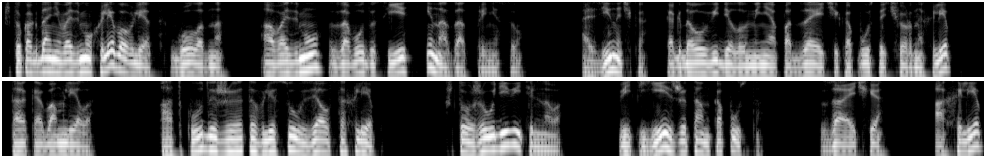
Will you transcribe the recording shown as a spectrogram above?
что когда не возьму хлеба в лес, голодно, а возьму, забуду съесть и назад принесу. А Зиночка, когда увидела у меня под заячьей капустой черный хлеб, так и обомлела. Откуда же это в лесу взялся хлеб? Что же удивительного? Ведь есть же там капуста. Заячья. А хлеб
